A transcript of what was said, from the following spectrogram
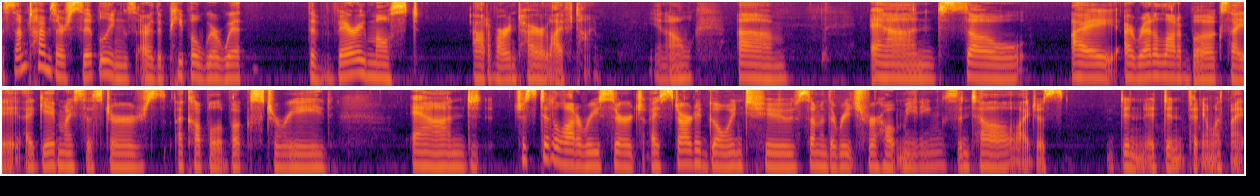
sometimes our siblings are the people we're with the very most out of our entire lifetime. You know, um, and so I I read a lot of books. I, I gave my sisters a couple of books to read and just did a lot of research. I started going to some of the Reach for Hope meetings until I just didn't it didn't fit in with my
